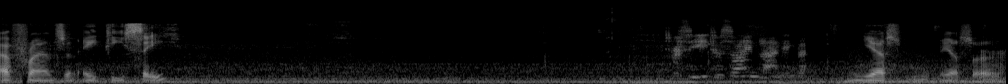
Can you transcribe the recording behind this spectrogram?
our friends in ATC. Proceed to landing. Yes, yes, sir.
